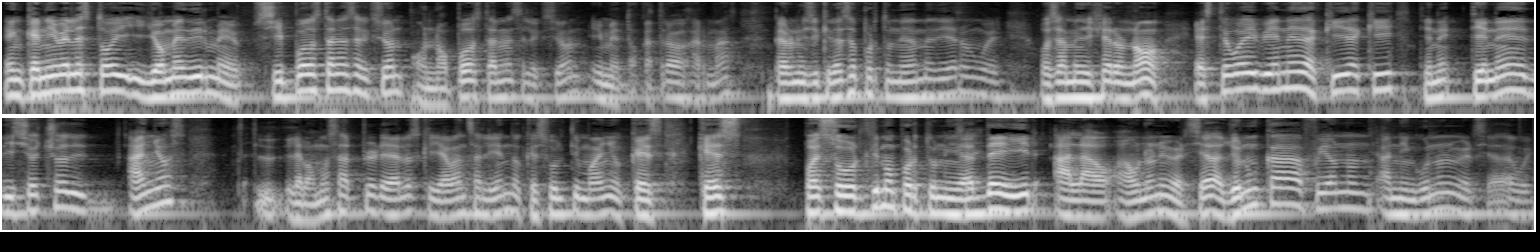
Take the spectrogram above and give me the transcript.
en qué nivel estoy y yo medirme si puedo estar en la selección o no puedo estar en la selección y me toca trabajar más. Pero ni siquiera esa oportunidad me dieron, güey. O sea, me dijeron, no, este güey viene de aquí, de aquí, tiene, tiene 18 di- años, le vamos a dar prioridad a los que ya van saliendo, que es su último año, que es, que es pues su última oportunidad Sí. de ir a, la, a una universidad. Yo nunca fui a, una- a ninguna universidad, güey.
